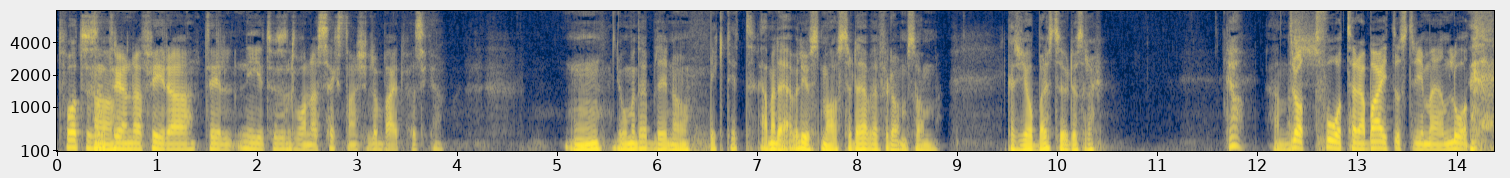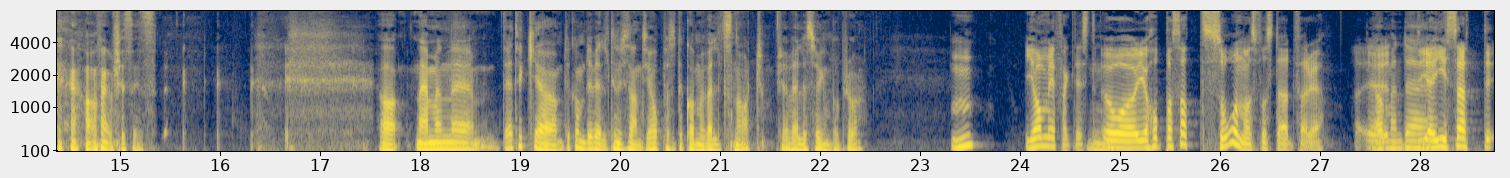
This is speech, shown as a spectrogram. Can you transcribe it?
2304 till 9216 kilobyte per sekund. mm, jo men det blir nog viktigt. Ja men det är väl just master, det är väl för de som kanske jobbar i studio sådär. Ja, Annars... Dra två terabyte och streama en låt. ja, men precis. Ja, nej men eh, det tycker jag, det kommer bli väldigt intressant. Jag hoppas att det kommer väldigt snart, för jag är väldigt sugen på att prova. Mm. Jag med faktiskt. Mm. Och jag hoppas att Sonos får stöd för det. Ja, Eh, det- Jag gissar att det,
